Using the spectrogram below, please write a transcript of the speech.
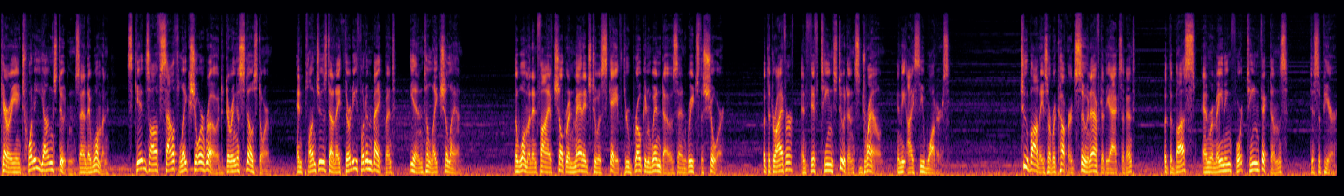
carrying 20 young students and a woman, skids off South Lakeshore Road during a snowstorm and plunges down a 30-foot embankment into Lake Chelan. The woman and five children manage to escape through broken windows and reach the shore, but the driver and 15 students drown in the icy waters. Two bodies are recovered soon after the accident, but the bus and remaining 14 victims disappear.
